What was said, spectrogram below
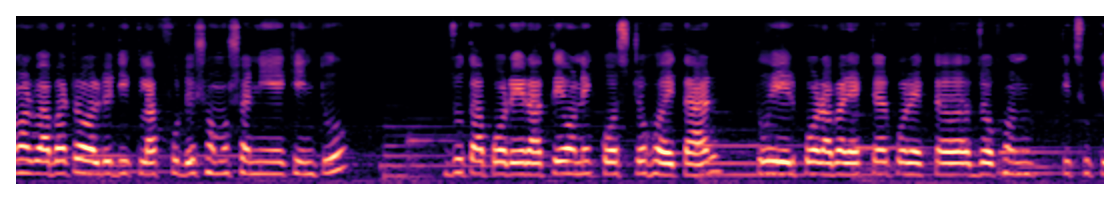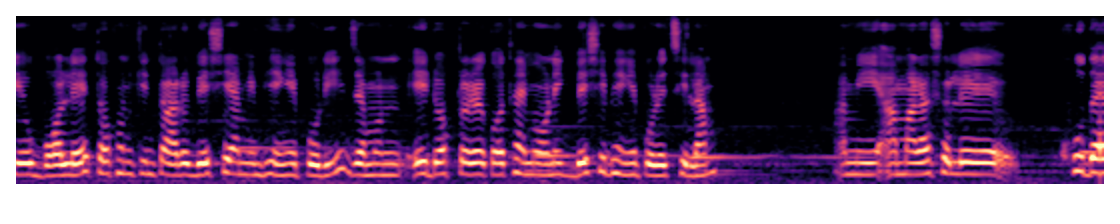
আমার বাবাটা অলরেডি ক্লাব ফুডের সমস্যা নিয়ে কিন্তু জুতা পরে রাতে অনেক কষ্ট হয় তার। তো এরপর আবার একটার পর একটা যখন কিছু কেউ বলে, তখন কিন্তু আরও বেশি আমি ভেঙে পড়ি। যেমন এই ডক্টরের কথা আমি অনেক বেশি ভেঙে পড়েছিলাম। আমি, আমার আসলে ক্ষুধা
